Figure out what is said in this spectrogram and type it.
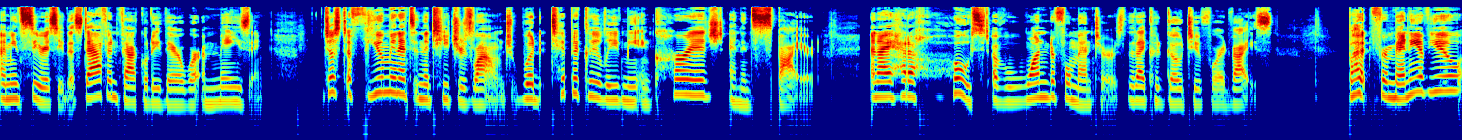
I mean, seriously, the staff and faculty there were amazing. Just a few minutes in the teacher's lounge would typically leave me encouraged and inspired. And I had a host of wonderful mentors that I could go to for advice. But for many of you,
